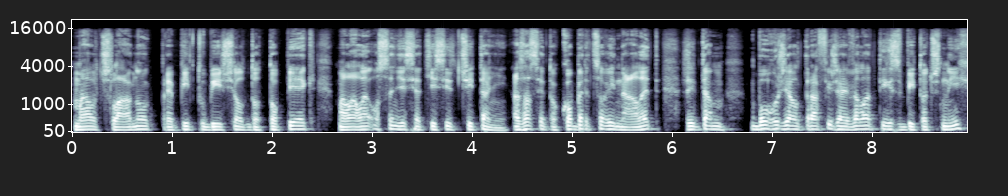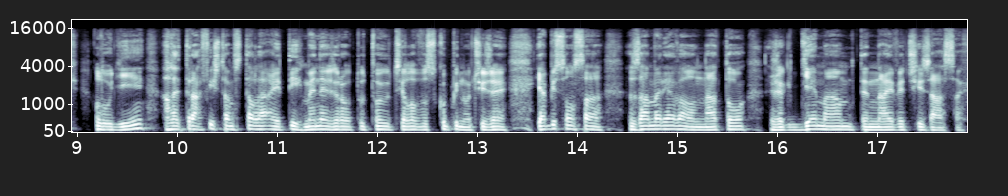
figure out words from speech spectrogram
mal článok pre B2B šiel do topiek, mal ale 80 tisíc čítaní. A zase to kobercový nálet, že tam bohužiaľ trafíš aj veľa tých zbytočných ľudí, ale trafíš tam stále aj tých tých manažerov, tú tvoju cieľovú skupinu. Čiže ja by som sa zameriaval na to, že kde mám ten najväčší zásah.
